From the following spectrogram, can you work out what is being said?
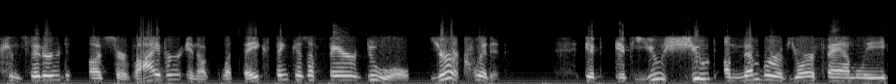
considered a survivor in a, what they think is a fair duel, you're acquitted if if you shoot a member of your family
